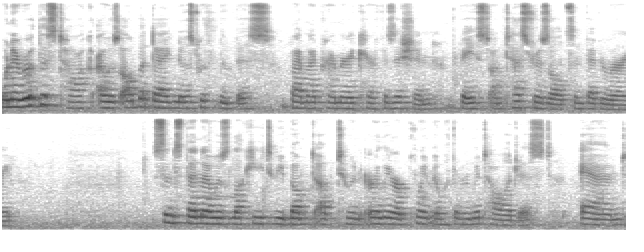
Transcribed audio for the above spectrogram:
When I wrote this talk, I was all but diagnosed with lupus by my primary care physician based on test results in February. Since then, I was lucky to be bumped up to an earlier appointment with a rheumatologist, and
